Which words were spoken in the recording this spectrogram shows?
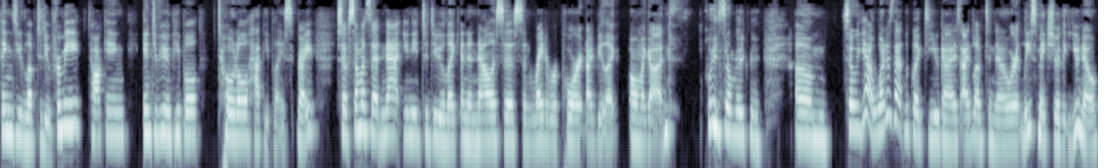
things you'd love to do? For me, talking, interviewing people, total happy place, right? So if someone said, Nat, you need to do like an analysis and write a report, I'd be like, oh my God, please don't make me. Um, so yeah, what does that look like to you guys? I'd love to know, or at least make sure that you know,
